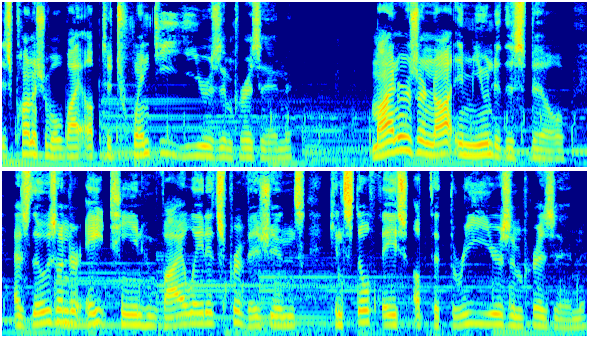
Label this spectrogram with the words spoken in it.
is punishable by up to 20 years in prison. Minors are not immune to this bill, as those under 18 who violate its provisions can still face up to three years in prison.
